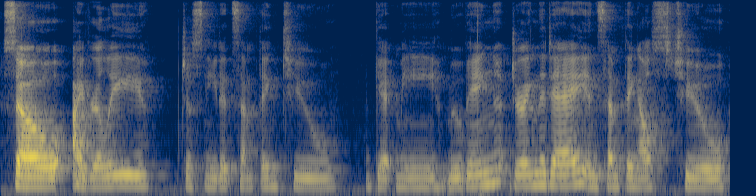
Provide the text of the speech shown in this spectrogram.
So I really just needed something to get me moving during the day and something else to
